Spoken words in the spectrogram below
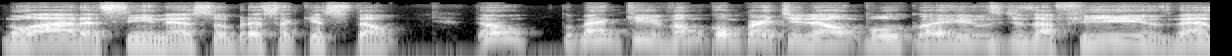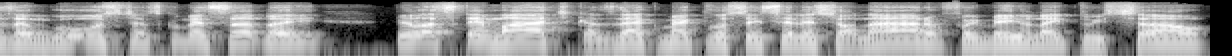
no ar, assim, né, sobre essa questão. Então, como é que vamos compartilhar um pouco aí os desafios, né, as angústias, começando aí pelas temáticas, né? Como é que vocês selecionaram? Foi meio na intuição?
